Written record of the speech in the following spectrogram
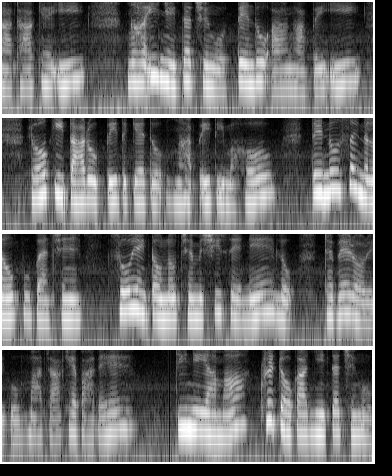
ငါထားခဲ့၏ငါဤငြိမ်သက်ခြင်းကိုတင်တို့အားငါပေး၏လောကီသားတို့ပေးတဲ့ကဲ့သို့ငါပေးသည်မဟုတ်တင်တို့စိတ်နှလုံးပူပန်ခြင်းစိုးရိမ်တုန်လှုပ်ခြင်းမရှိစေနဲ့လို့တပည့်တော်တွေကိုမှာကြားခဲ့ပါတယ်ဒီနေရာမှာခရစ်တော်ကညီသက်ခြင်းကို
